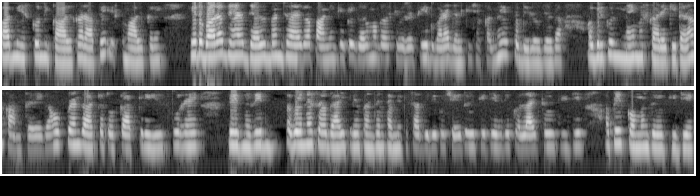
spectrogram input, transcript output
बाद में इसको निकाल कर आप इस्तेमाल करें। ये दोबारा जो है, जेल बन जाएगा पानी क्योंकि गर्म होगा, उसकी वजह से ये दोबारा जेल की शक्ल में तब्दील हो जाएगा। और बिल्कुल नए मस्कारे की तरह काम करेगा। होप फ्रेंड्स आज का टोटका आपके लिए यूज़फुल रहे। प्लीज़ मजीद अवेयरनेस और गाइड के लिए फ्रेंड्स एंड फैमिली के साथ वीडियो को शेयर ज़रूर कीजिए वीडियो को लाइक ज़रूर कीजिए और प्लीज़ कमेंट ज़रूर कीजिए।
